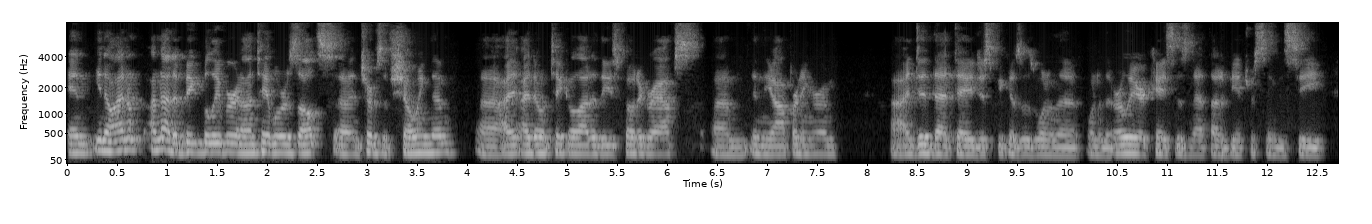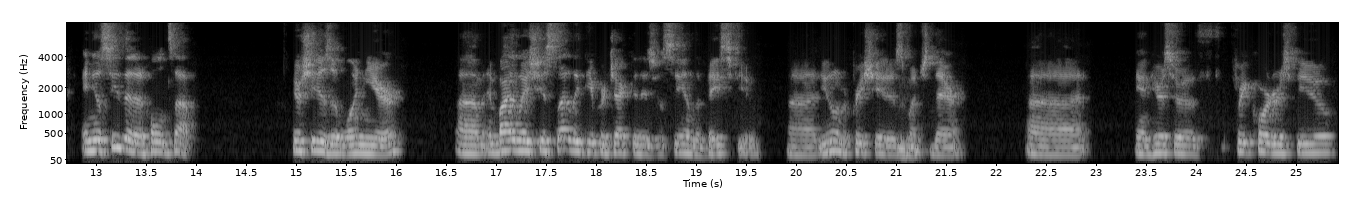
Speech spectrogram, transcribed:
And you know, I don't. I'm not a big believer in on-table results uh, in terms of showing them. Uh, I, I, don't take a lot of these photographs um, in the operating room. Uh, I did that day just because it was one of the one of the earlier cases, and I thought it'd be interesting to see. And you'll see that it holds up. Here she is at one year. Um, and by the way, she is slightly deprojected, as you'll see on the base view. Uh, you don't appreciate it as mm-hmm. much there. And here's her three quarters view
